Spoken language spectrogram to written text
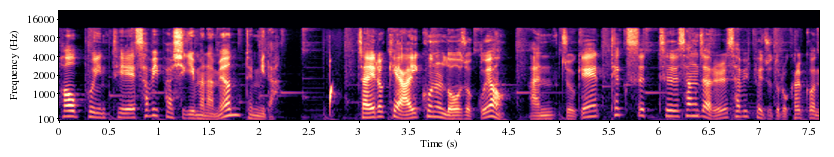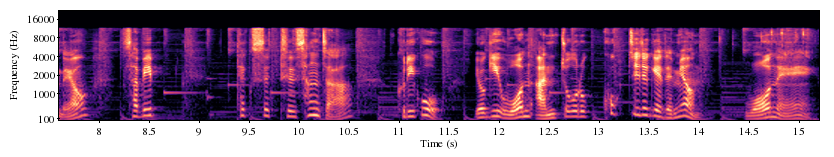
파워포인트에 삽입하시기만 하면 됩니다. 자 이렇게 아이콘을 넣어줬고요. 안쪽에 텍스트 상자를 삽입해 주도록 할 건데요. 삽입 텍스트 상자 그리고 여기 원 안쪽으로 콕 찌르게 되면 원에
